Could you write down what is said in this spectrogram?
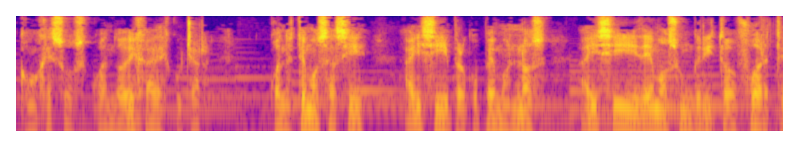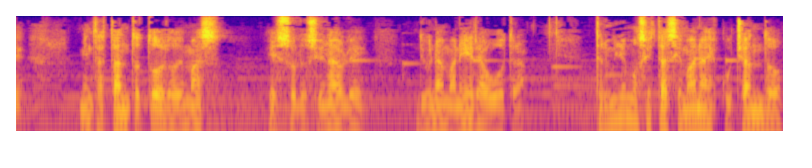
con Jesús, cuando deja de escuchar. Cuando estemos así, ahí sí preocupémonos, ahí sí demos un grito fuerte. Mientras tanto, todo lo demás es solucionable de una manera u otra. Terminemos esta semana escuchando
